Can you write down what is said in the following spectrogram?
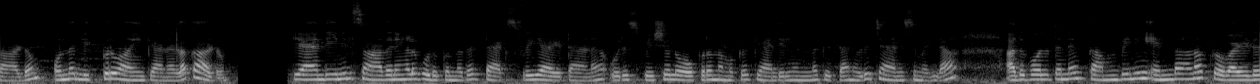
കാർഡും ഒന്ന് ലിക്വർ വാങ്ങിക്കാനുള്ള കാർഡും. ക്യാന്റീനിൽ സാധനങ്ങൾ കൊടുക്കുന്നത് ടാക്സ് ഫ്രീ ആയിട്ടാണ്. ഒരു സ്പെഷ്യൽ ഓഫർ നമുക്ക് ക്യാന്റീനിൽ നിന്ന് കിട്ടാൻ ഒരു ചാൻസുമില്ല അതുപോലെ തന്നെ കമ്പനി എന്താണോ പ്രൊവൈഡ്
